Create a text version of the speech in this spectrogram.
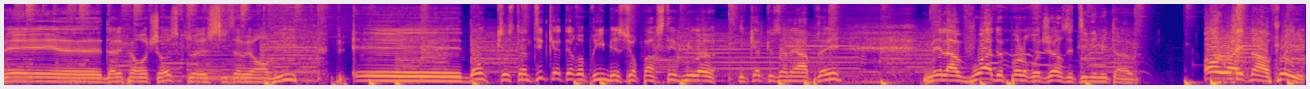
mais d'aller faire autre chose s'ils avaient envie. Et donc, c'est un titre qui a été repris, bien sûr, par Steve Miller quelques années après. Mais la voix de Paul Rogers est inimitable. All right now, free.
